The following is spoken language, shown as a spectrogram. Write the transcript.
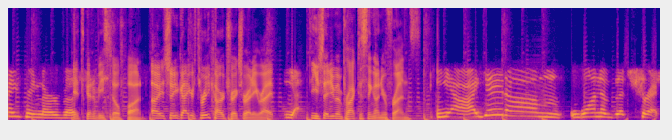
that makes me nervous. It's going to be so fun. All right, so you got your three card tricks ready, right? yes. You said you've been practicing on your friends. Yeah, I did um one of the tricks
